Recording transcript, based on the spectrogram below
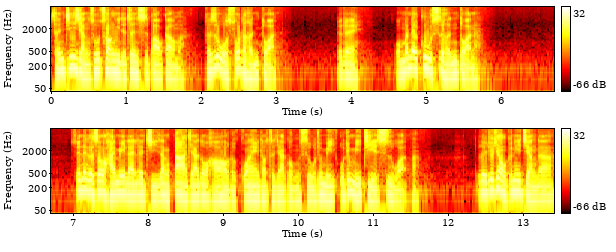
曾经想出创意的正式报告嘛？可是我说的很短，对不对？我们的故事很短啊，所以那个时候还没来得及让大家都好好的关爱到这家公司，我就没我就没解释完嘛，对不对？就像我跟你讲的，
